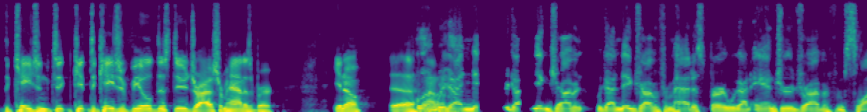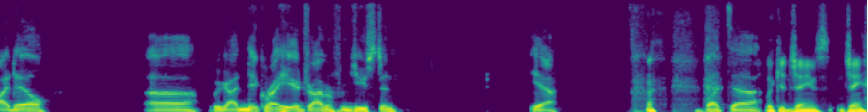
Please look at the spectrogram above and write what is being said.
the Cajun to get to Cajun Field. This dude drives from Hattiesburg. You know, uh, Look, we know. got Nick. We got Nick driving. We got Nick driving from Hattiesburg. We got Andrew driving from Slidell. Uh, we got Nick right here driving from Houston. Yeah, but uh, Look at James. James.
